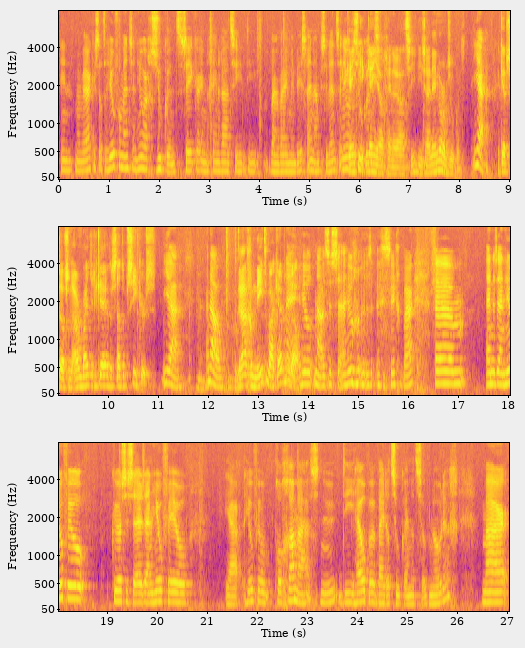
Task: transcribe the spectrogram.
in mijn werk is dat er heel veel mensen zijn heel erg zoekend. Zeker in de generatie die, waar wij mee bezig zijn, namelijk studenten, zijn heel erg ken, ik zoekend. ken jouw generatie, die zijn enorm zoekend. Ja, Ik heb zelfs een armbandje gekregen, dat staat op Seekers. ja. Nou, Ik draag hem niet, maar ik heb hem Nee, wel. heel, nou, het is dus, heel zichtbaar. Ehm, en er zijn heel veel cursussen, er zijn heel veel, ja, heel veel programma's nu die helpen bij dat zoeken. En dat is ook nodig. Maar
